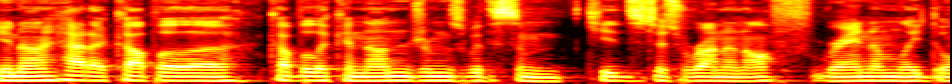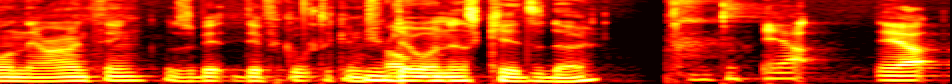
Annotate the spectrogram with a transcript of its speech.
You know, had a couple of couple of conundrums with some kids just running off randomly doing their own thing. It was a bit difficult to control. Doing them. as kids do. Yeah, yeah,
